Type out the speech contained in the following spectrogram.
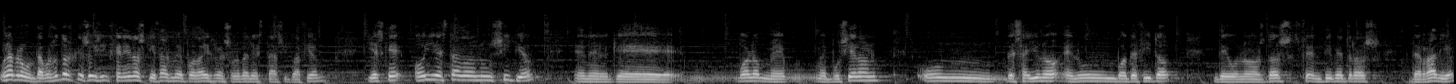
una pregunta, vosotros que sois ingenieros quizás me podáis resolver esta situación y es que hoy he estado en un sitio en el que, bueno, me, pusieron un desayuno en un botecito de unos dos centímetros de radio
